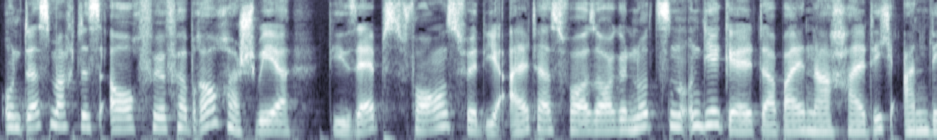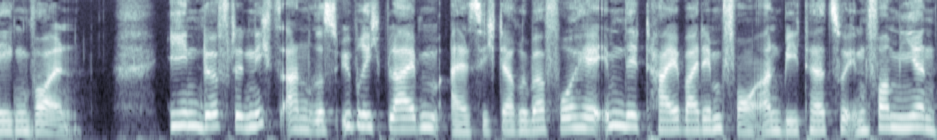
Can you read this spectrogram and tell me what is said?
Und das macht es auch für Verbraucher schwer, die selbst Fonds für die Altersvorsorge nutzen und ihr Geld dabei nachhaltig anlegen wollen. Ihnen dürfte nichts anderes übrig bleiben, als sich darüber vorher im Detail bei dem Fondsanbieter zu informieren,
